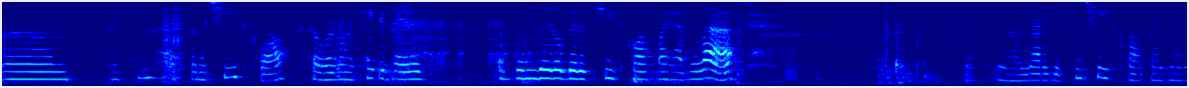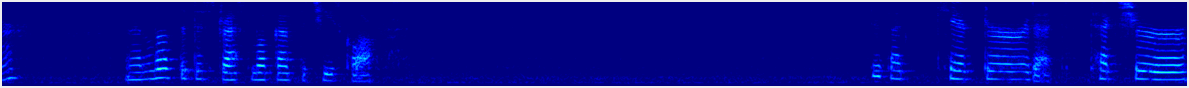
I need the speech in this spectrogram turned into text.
Um, I do have some cheesecloth, so we're going to take advantage of the little bit of cheesecloth I have left. Because, you know, we got to get some cheesecloth in here. And I love the distressed look of the cheesecloth. Gives that character, that texture,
